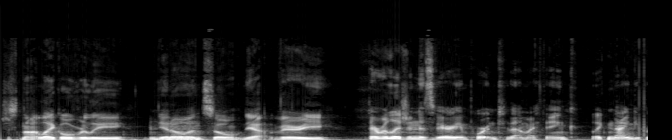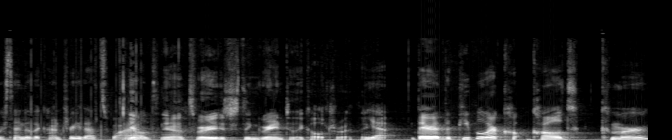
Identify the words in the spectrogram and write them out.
just not like overly, you Mm-hmm. know. And so, yeah, very. Their religion is very important to them. I think, like ninety percent of the country. That's wild. Yeah, yeah, it's very. It's just ingrained to the culture. I think. Yeah, they're the people are ca- called Khmer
